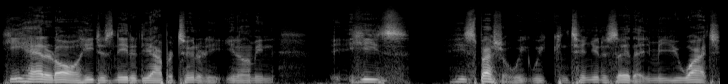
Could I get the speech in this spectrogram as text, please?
he had it all. He just needed the opportunity. You know, I mean, he's he's special. We we continue to say that. I mean, you watch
